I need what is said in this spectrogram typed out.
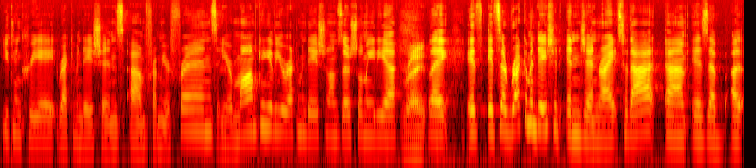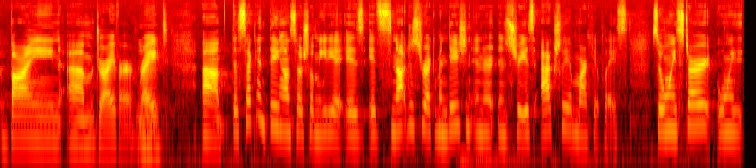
You can create recommendations um, from your friends. Your mom can give you a recommendation on social media. Right. Like it's it's a recommendation engine, right? So that um, is a, a buying um, driver, right? Um, the second thing on social media is it's not just a recommendation in- industry; it's actually a marketplace. So when we start, when we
